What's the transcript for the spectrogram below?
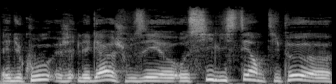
Et du coup, les gars, je vous ai euh, aussi listé un petit peu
